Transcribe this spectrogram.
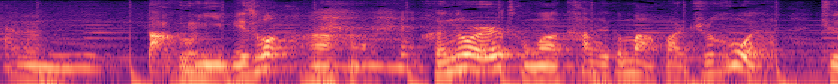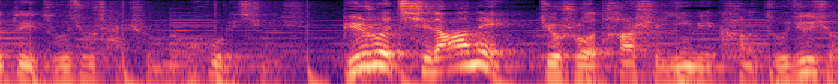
将》。大公益。大公益，没错啊！很多儿童啊看了这个漫画之后呢，就对足球产生了浓厚的兴趣。比如说齐达内就说他是因为看了《足球小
